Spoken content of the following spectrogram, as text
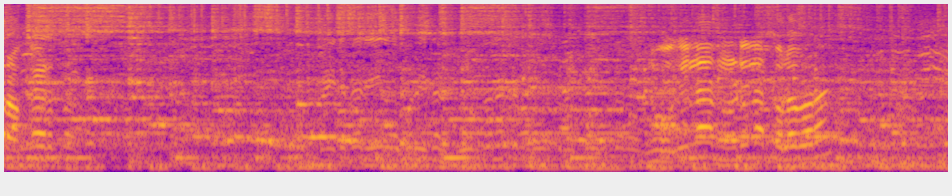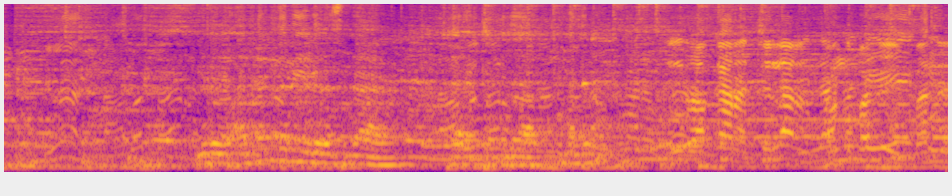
ರೊಕ್ಕ ನೀವು ಹೋಗಿಲ್ಲ ನೋಡಿಲ್ಲ ಚಲೋ ಬರ ರೊಕ್ಕ ಚಿಲ್ಲರ್ ಒಂದು ಬಂದು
